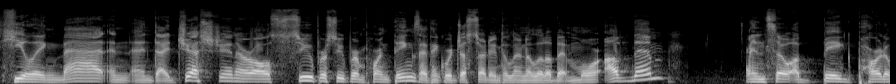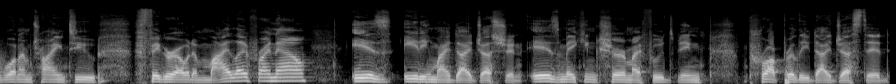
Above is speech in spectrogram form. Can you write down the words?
healing that and, and digestion are all super, super important things. I think we're just starting to learn a little bit more of them. And so, a big part of what I'm trying to figure out in my life right now is aiding my digestion, is making sure my food's being properly digested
